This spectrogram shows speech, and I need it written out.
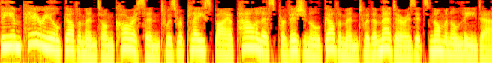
The imperial government on Coruscant was replaced by a powerless provisional government with Amedda as its nominal leader.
